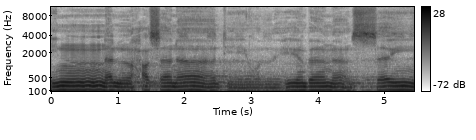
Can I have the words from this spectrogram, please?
إن الحسنات يذهبن السيئات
